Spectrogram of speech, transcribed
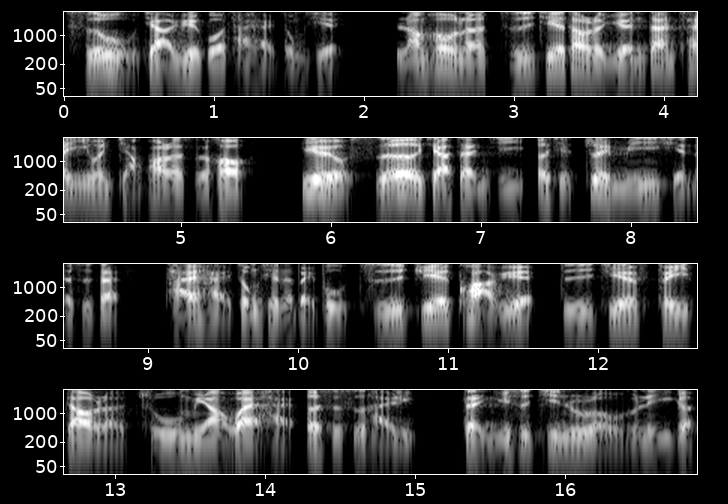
十五架越过台海中线。然后呢，直接到了元旦，蔡英文讲话的时候，又有十二架战机，而且最明显的是在台海中线的北部，直接跨越，直接飞到了竹苗外海二十四海里，等于是进入了我们的一个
